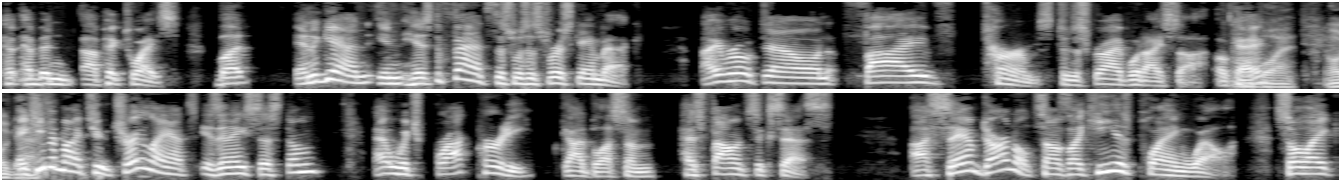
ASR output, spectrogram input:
have been uh, picked twice. But and again, in his defense, this was his first game back. I wrote down five terms to describe what I saw. Okay. Oh boy. Oh And keep in mind too, Trey Lance is in a system at which Brock Purdy, God bless him, has found success. Uh, Sam Darnold sounds like he is playing well. So like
